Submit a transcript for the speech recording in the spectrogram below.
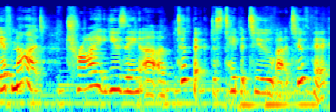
If not, try using a, a toothpick. Just tape it to uh, a toothpick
